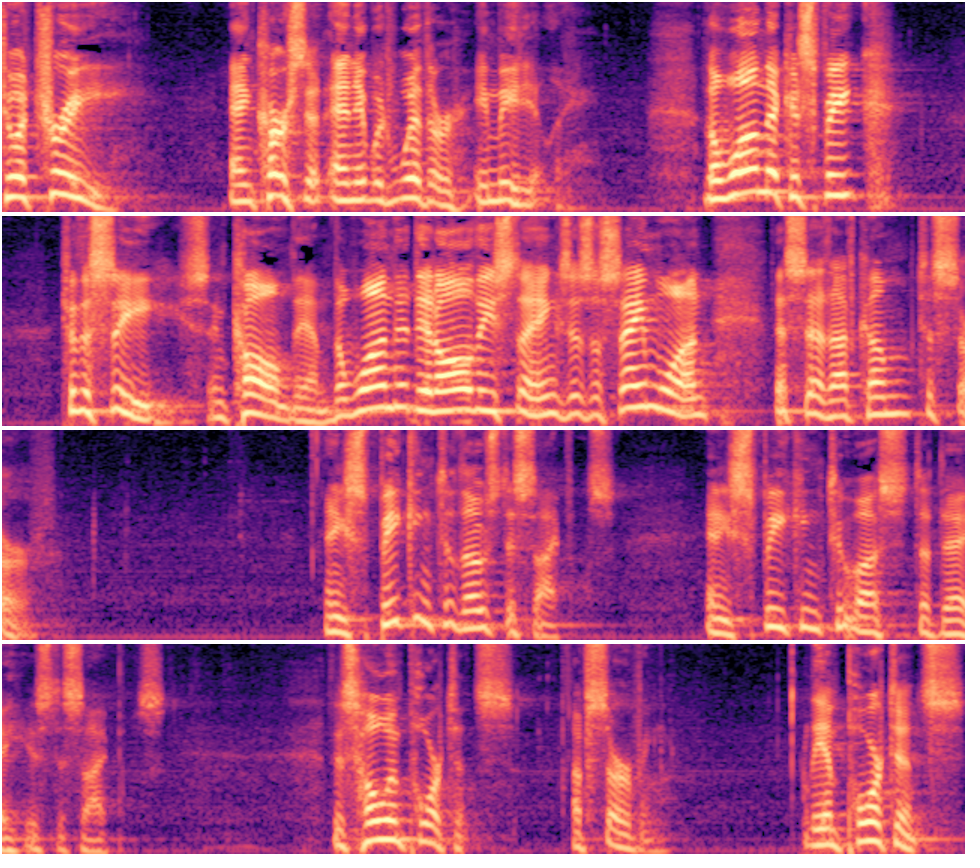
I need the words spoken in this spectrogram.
to a tree and curse it and it would wither immediately. The one that could speak to the seas and calm them. The one that did all these things is the same one that said, I've come to serve. And he's speaking to those disciples. And he's speaking to us today, his disciples. This whole importance of serving, the importance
